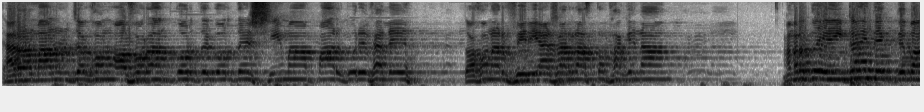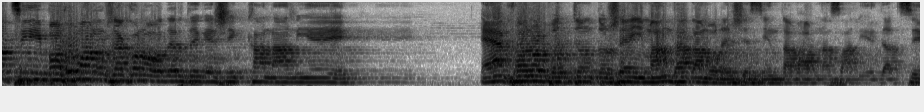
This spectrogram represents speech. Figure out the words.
কারণ মানুষ যখন অপরাধ করতে করতে সীমা পার করে ফেলে, তখন আর ফিরে আসার রাস্তা থাকে না। আমরা তো এইটাই দেখতে পাচ্ছি, বহু মানুষ এখনও ওদের থেকে শিক্ষা না নিয়ে এখনও পর্যন্ত সেই মানধাতা বলে সে চিন্তা ভাবনা চালিয়ে যাচ্ছে।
